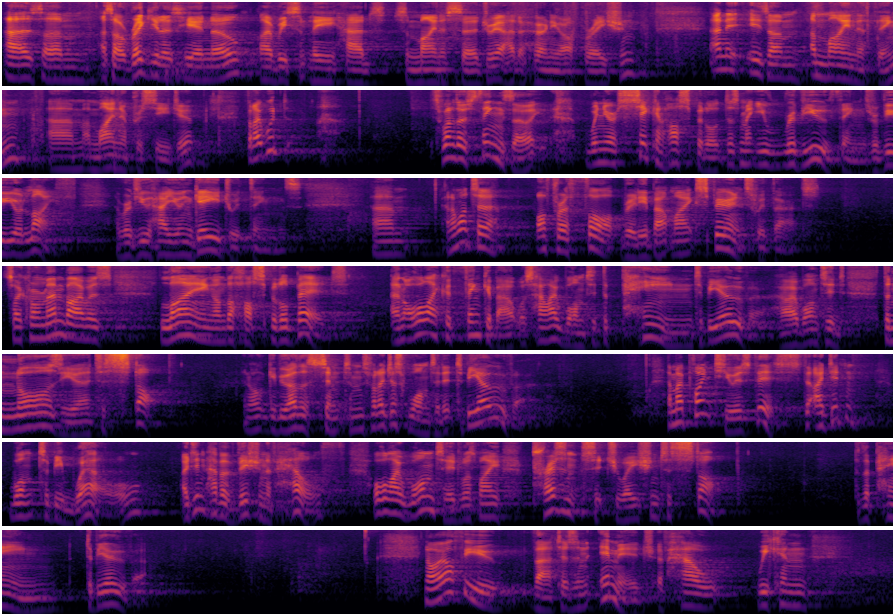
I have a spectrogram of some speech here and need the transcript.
As, um, as our regulars here know, I recently had some minor surgery. I had a hernia operation. And it is um, a minor thing, um, a minor procedure. But I would, it's one of those things though, when you're sick in hospital, it does make you review things, review your life, and review how you engage with things. Um, and I want to offer a thought really about my experience with that. So I can remember I was lying on the hospital bed. And all I could think about was how I wanted the pain to be over, how I wanted the nausea to stop. And I won't give you other symptoms, but I just wanted it to be over. And my point to you is this that I didn't want to be well, I didn't have a vision of health. All I wanted was my present situation to stop, for the pain to be over. Now, I offer you that as an image of how we can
